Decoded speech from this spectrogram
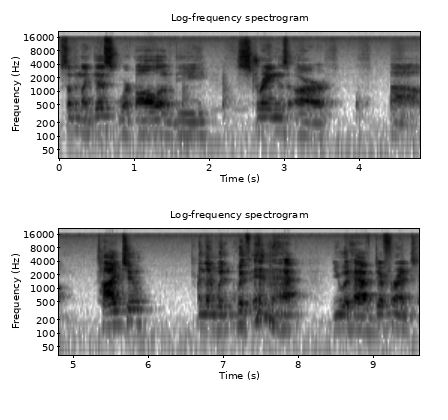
something like this where all of the strings are um, tied to, and then when, within that you would have different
